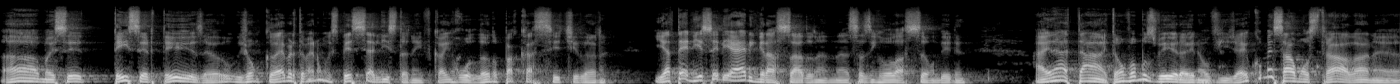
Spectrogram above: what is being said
Ah, mas você tem certeza? O João Kleber também era um especialista, né, em ficar enrolando pra cacete lá, né? E até nisso ele era engraçado, né, nessas enrolação dele. Né? Aí, ah, tá, então vamos ver aí no vídeo. Aí eu começava a mostrar lá, né,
